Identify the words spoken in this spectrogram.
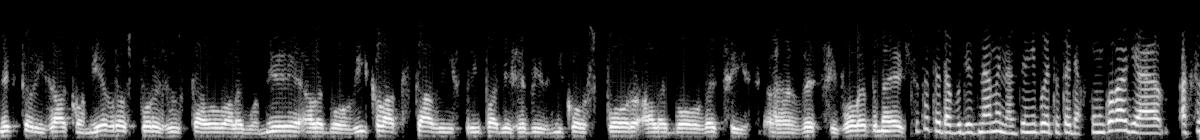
niektorý zákon je v rozpore s ústavou, alebo nie je, alebo výklad staví v prípade, že by vznikol spor, alebo veci, e, veci volebné. Čo to teda bude znamenať, že nebude to teda fungovať a ak sa,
